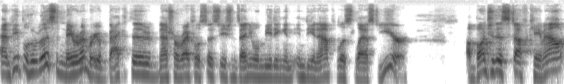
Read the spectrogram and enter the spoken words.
And people who listen may remember you're back at the National Rifle Association's annual meeting in Indianapolis last year. A bunch of this stuff came out.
